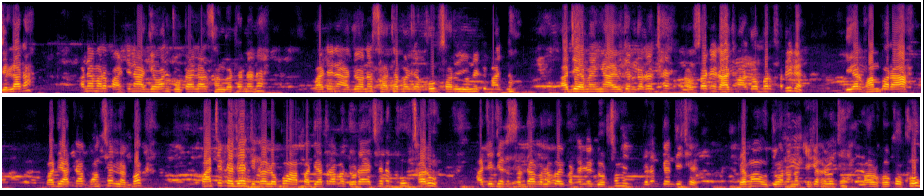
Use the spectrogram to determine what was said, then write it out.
જિલ્લાના અને અમારા પાર્ટીના આગેવાન ચૂંટાયેલા સંગઠન અને પાર્ટીના આગેવાનો સાથે મળીને ખૂબ સારું યુનિટી માર્ચનું આજે અમે અહીંયા આયોજન કરેલ છે. નવસારી રાજમાર્ગો પર ફરીને ડિયર ફાર્મ પર આ પદયાત્રા પહોંચશે. લગભગ પાંચેક હજાર જેટલા લોકો આ પદયાત્રામાં જોડાયા છે અને ખૂબ સારું આજે જ્યારે સરદાર વલ્લભભાઈ પટેલની દોઢસોમી જન્મ જયંતિ છે, તેમાં ઉજવવાનું નક્કી કરેલું છે. અમારો લોકો ખૂબ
